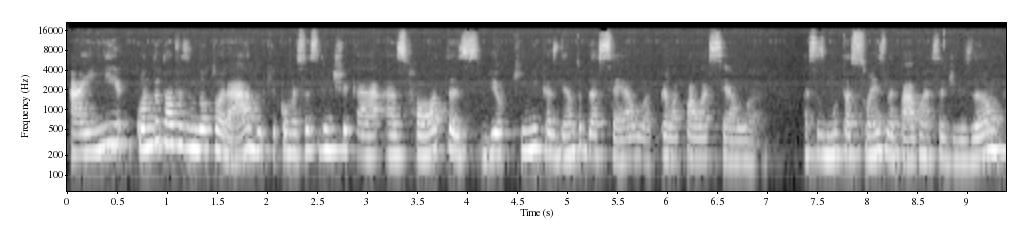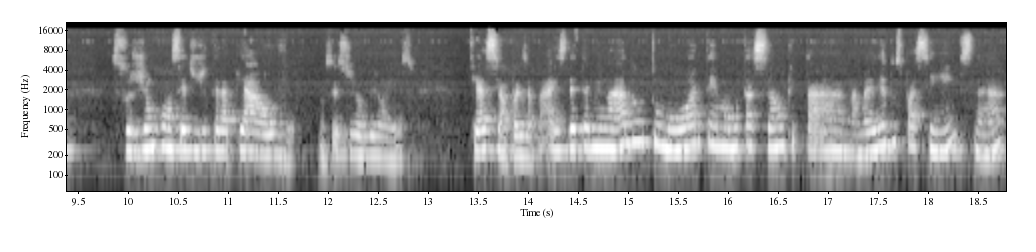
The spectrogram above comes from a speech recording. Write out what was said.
Aí, quando eu estava fazendo doutorado, que começou a se identificar as rotas bioquímicas dentro da célula, pela qual a célula, essas mutações levavam a essa divisão, surgiu um conceito de terapia-alvo. Não sei se já ouviram isso que é assim, ó, por exemplo, ah, esse determinado tumor tem uma mutação que está, na maioria dos pacientes, né,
